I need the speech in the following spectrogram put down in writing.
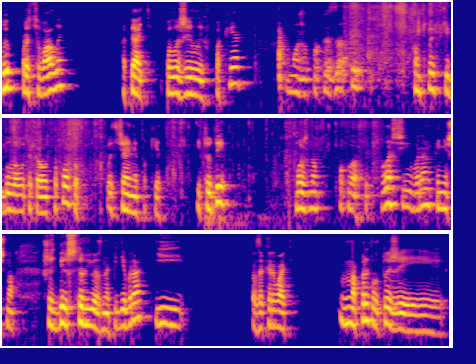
ви працювали, опять положили в пакет. Можу показати. В комплекті була отака от упаковка, звичайний пакет. І туди можна покласти. Плащий варіант, звісно, щось більш серйозне підібрати і закривати. Наприклад, той же,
